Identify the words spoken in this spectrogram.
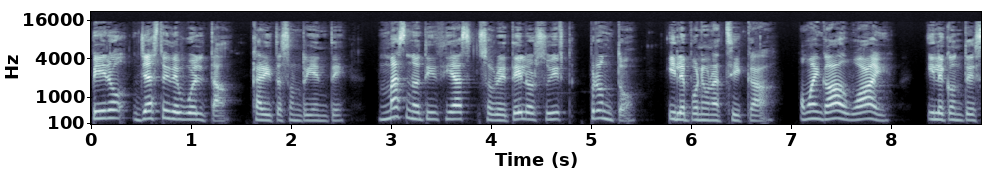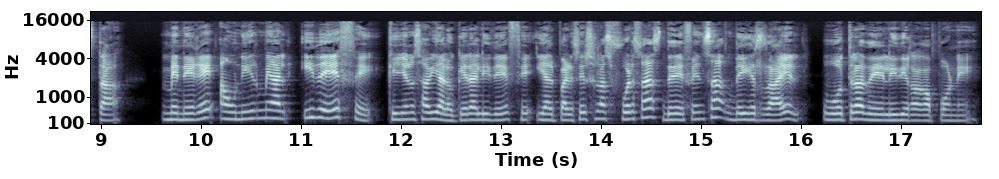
Pero ya estoy de vuelta, carita sonriente. Más noticias sobre Taylor Swift pronto. Y le pone una chica, Oh my god, why? Y le contesta, me negué a unirme al IDF, que yo no sabía lo que era el IDF, y al parecer son las Fuerzas de Defensa de Israel. U otra de Lady Gaga pone,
